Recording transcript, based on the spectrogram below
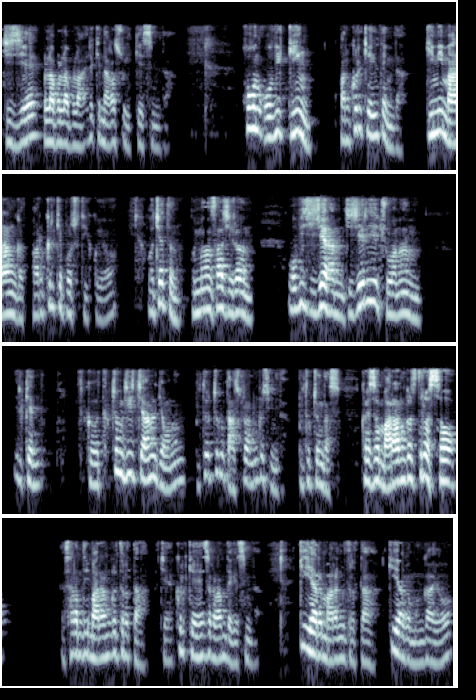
지제 블라블라블라 이렇게 나갈 수 있겠습니다. 혹은 오비 깅 바로 그렇게 얘기됩니다. 김이 말하는 것 바로 그렇게 볼 수도 있고요. 어쨌든 분명한 사실은 오비 지젤 하면 지젤의 주어는 이렇게 그 특정 짓지 않을 경우는 불특정 다수라는 것입니다. 불특정 다수. 그래서 말하는 걸 들었어. 사람들이 말하는 걸 들었다. 이제 그렇게 해석을 하면 되겠습니다. 끼야를 말하는 걸 들었다. 끼야가 뭔가요?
